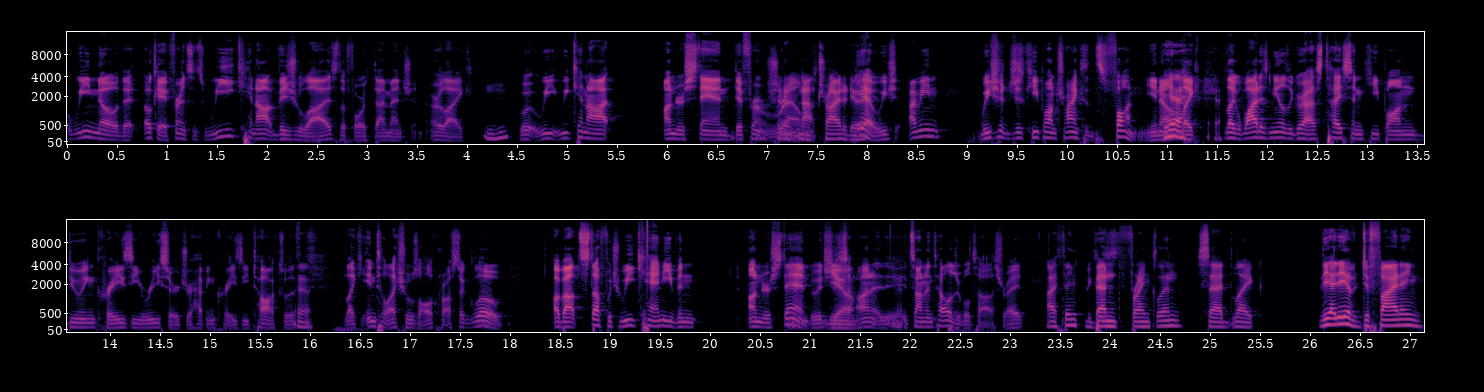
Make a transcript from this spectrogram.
we know that okay, for instance, we cannot visualize the fourth dimension, or like mm-hmm. w- we we cannot understand different Shouldn't realms. not try to do yeah, it. Yeah, we. Should, I mean, we should just keep on trying because it's fun. You know, Yeah. like Yeah. like why does Neil deGrasse Tyson keep on doing crazy research or having crazy talks with Yeah. like intellectuals all across the globe about stuff which we can't even understand, which is un- it's unintelligible to us, right? I think Ben Franklin said like the idea of defining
